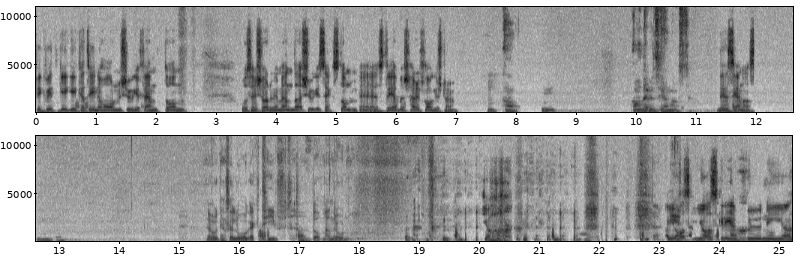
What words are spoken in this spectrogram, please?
fick vi ett gig i Katrineholm 2015. Och sen körde vi en vända 2016 med Strebers här i Fagersta. ja. Mm. ja, det är väl senast. Det är senast. Det var ganska lågaktivt då med andra ord. Ja. Ja, jag, jag skrev sju nya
